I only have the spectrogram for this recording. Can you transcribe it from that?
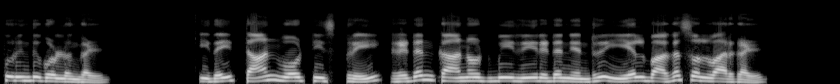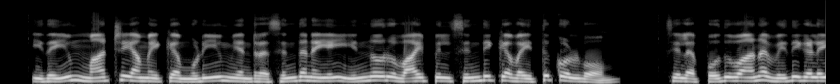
புரிந்து கொள்ளுங்கள். இதை தான் vote is free written cannot be rewritten என்று இயல்பாக சொல்வார்கள். இதையும் மாற்றி அமைக்க முடியும் என்ற சிந்தனையை இன்னொரு வாய்ப்பில் சிந்திக்க வைத்துக் கொள்வோம். சில பொதுவான விதிகளை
